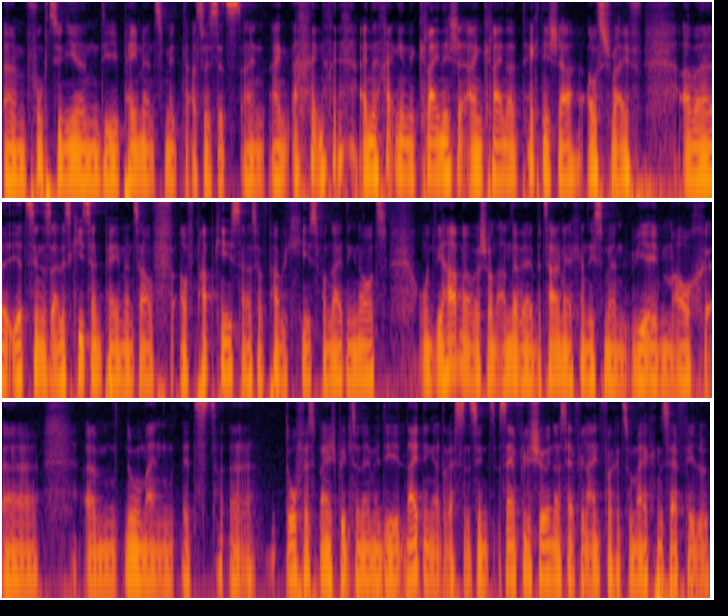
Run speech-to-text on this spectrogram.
ähm, funktionieren die Payments mit, also ist jetzt ein, ein, ein, eine, eine kleine, ein kleiner technischer Ausschweif, aber jetzt sind das alles Keys and Payments auf, auf PubKeys, also auf Public Keys von Lightning Notes. Und wir haben aber schon andere Bezahlmechanismen, wie eben auch, äh, ähm, nur um ein jetzt äh, doofes Beispiel zu nehmen, die Lightning-Adressen sind sehr viel schöner, sehr viel einfacher zu merken, sehr viel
